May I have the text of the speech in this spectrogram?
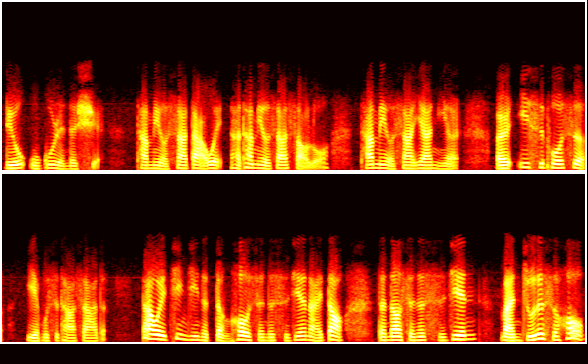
流无辜人的血，他没有杀大卫，啊，他没有杀扫罗，他没有杀亚尼尔，而伊斯波色也不是他杀的。大卫静静的等候神的时间来到，等到神的时间满足的时候，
